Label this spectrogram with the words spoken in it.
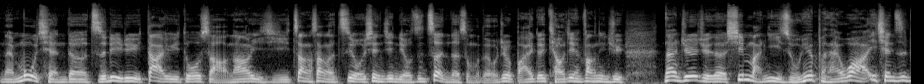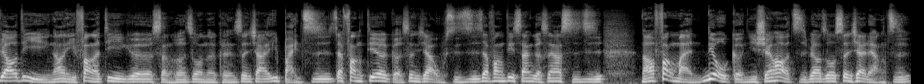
那目前的殖利率大于多少？然后以及账上的自由现金流是正的什么的，我就把一堆条件放进去，那你就会觉得心满意足，因为本来哇一千只标的，然后你放了第一个审核之后呢，可能剩下一百只，再放第二个剩下五十只，再放第三个剩下十只，然后放满六个你选好指标之后剩下两只。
